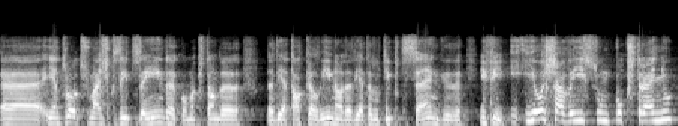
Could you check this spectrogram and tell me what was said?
Uh, entre outros mais esquisitos ainda, como a questão da, da, dieta alcalina ou da dieta do tipo de sangue, enfim. E, e, eu achava isso um pouco estranho,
